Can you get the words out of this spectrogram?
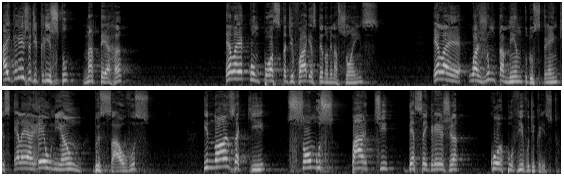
a Igreja de Cristo na terra, ela é composta de várias denominações, ela é o ajuntamento dos crentes, ela é a reunião dos salvos, e nós aqui somos parte dessa igreja, corpo vivo de Cristo.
